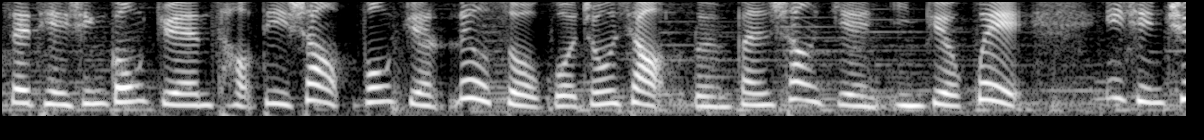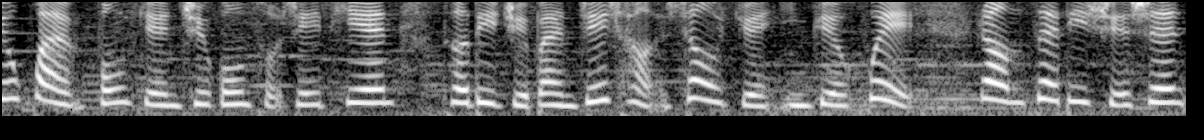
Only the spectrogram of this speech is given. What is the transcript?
在田心公园草地上，丰原六所国中小轮番上演音乐会。疫情趋缓，丰原区公所这一天特地举办这场校园音乐会，让在地学生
